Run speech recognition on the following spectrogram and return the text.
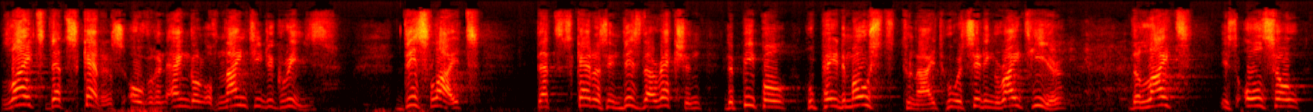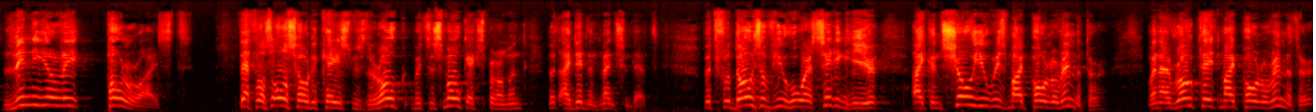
light that scatters over an angle of 90 degrees, this light that scatters in this direction, the people who pay the most tonight, who are sitting right here, the light is also linearly polarized. That was also the case with the, with the smoke experiment, but I didn't mention that. But for those of you who are sitting here, I can show you with my polarimeter, when I rotate my polarimeter,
